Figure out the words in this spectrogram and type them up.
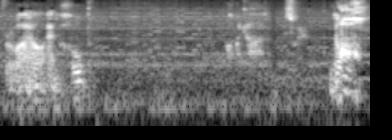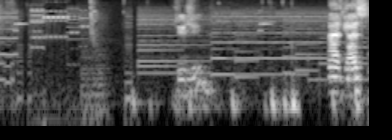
for a while and hope. Oh my god, I swear. No. Oh! Ah. GG. Bad guys.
